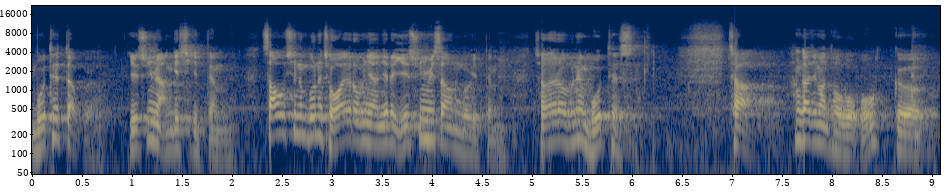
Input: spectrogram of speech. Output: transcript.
못했다고요. 예수님이 안 계시기 때문에 싸우시는 분은 저와 여러분이 아니라 예수님이 싸우는 거기 때문에 저와 여러분은 못했어요. 자, 한 가지만 더 보고 그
